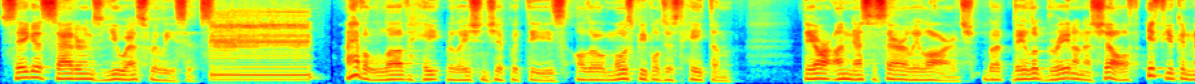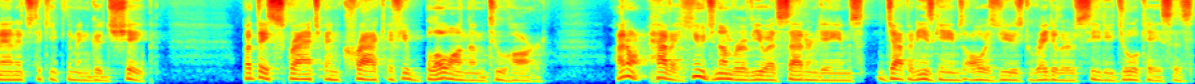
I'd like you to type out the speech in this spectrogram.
Sega Saturn's US releases. I have a love hate relationship with these, although most people just hate them. They are unnecessarily large, but they look great on a shelf if you can manage to keep them in good shape. But they scratch and crack if you blow on them too hard. I don't have a huge number of US Saturn games. Japanese games always used regular CD jewel cases.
